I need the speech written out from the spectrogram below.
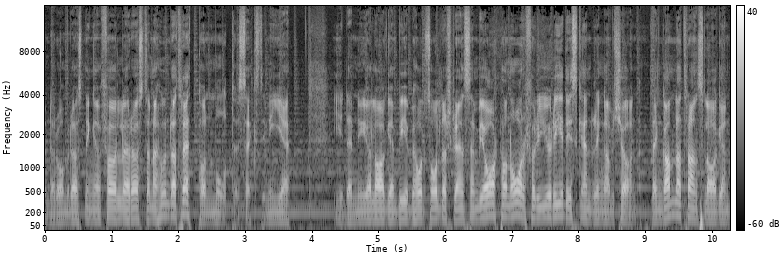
Under omröstningen föll rösterna 113 mot 69. I den nya lagen bibehålls åldersgränsen vid 18 år för juridisk ändring av kön. Den gamla translagen,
